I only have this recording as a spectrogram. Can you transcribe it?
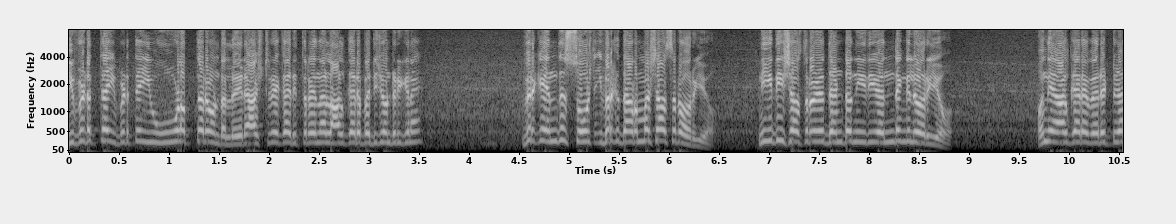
ഇവിടുത്തെ ഇവിടുത്തെ ഈ ഊളത്തരം ഉണ്ടല്ലോ ഈ രാഷ്ട്രീയക്കാർ ഇത്രയും നല്ല ആൾക്കാരെ പറ്റിച്ചുകൊണ്ടിരിക്കണേ ഇവർക്ക് എന്ത് സോഷ്യ ഇവർക്ക് ധർമ്മശാസ്ത്രം അറിയോ? നീതിശാസ്ത്രമോ ദണ്ഡനീതിയോ എന്തെങ്കിലും അറിയോ? ഒന്ന് ആൾക്കാരെ വരട്ടുക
